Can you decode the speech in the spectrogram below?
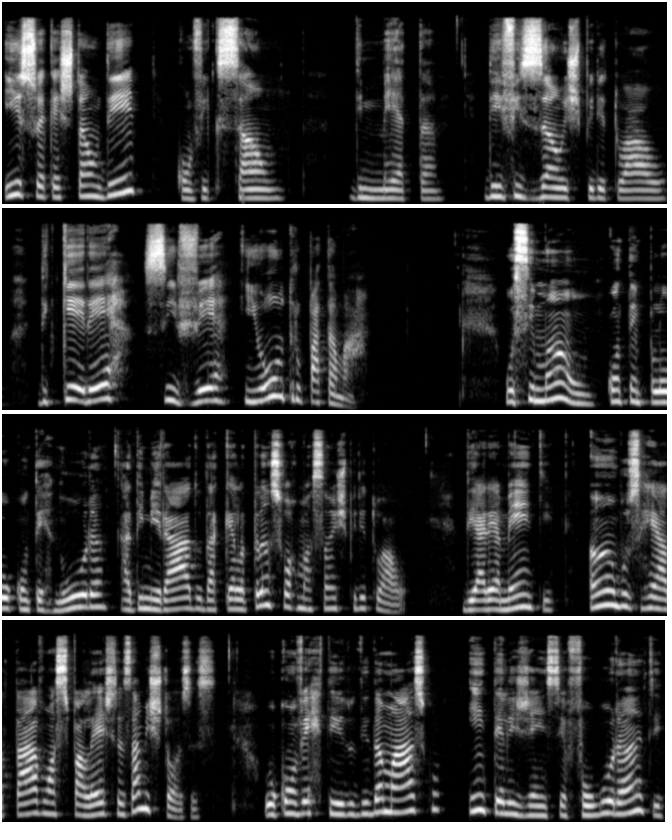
Isso é questão de convicção, de meta, de visão espiritual, de querer se ver em outro patamar. O Simão contemplou com ternura, admirado daquela transformação espiritual. Diariamente, ambos reatavam as palestras amistosas. O convertido de Damasco, inteligência fulgurante,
